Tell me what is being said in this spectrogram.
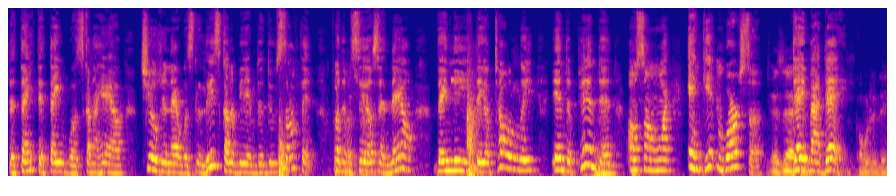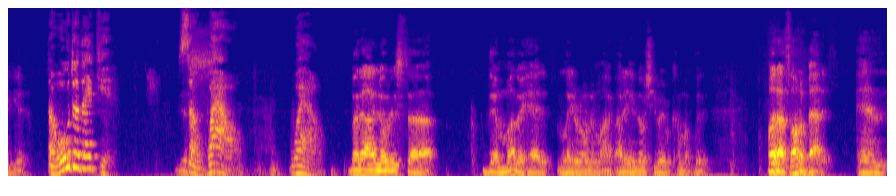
to think that they was gonna have children that was at least gonna be able to do something for themselves and now they need they are totally independent on someone and getting worse Exactly. day by day The older they get. the older they get. So wow, wow. But I noticed uh, their mother had it later on in life. I didn't even know she would ever come up with it. But I thought about it. And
